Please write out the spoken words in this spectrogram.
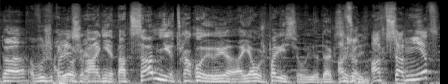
Да. Вы же а, повесили? а, нет, отцам нет. Какой я? А я уже повесил ее, да, к А сожалению. отцам нет?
